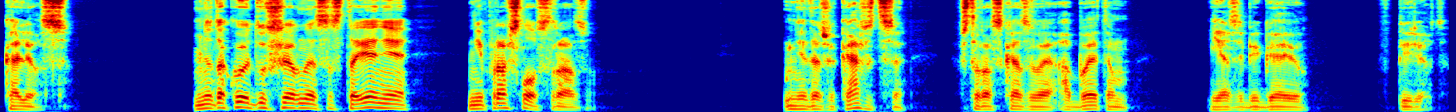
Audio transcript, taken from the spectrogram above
колес. Но такое душевное состояние не прошло сразу. Мне даже кажется, что, рассказывая об этом, Я забегаю вперед.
